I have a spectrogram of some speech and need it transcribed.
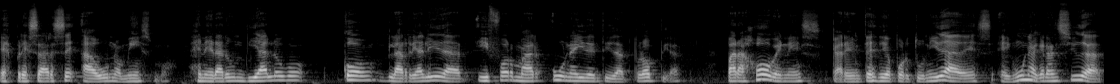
expresarse a uno mismo, generar un diálogo con la realidad y formar una identidad propia. Para jóvenes carentes de oportunidades en una gran ciudad,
